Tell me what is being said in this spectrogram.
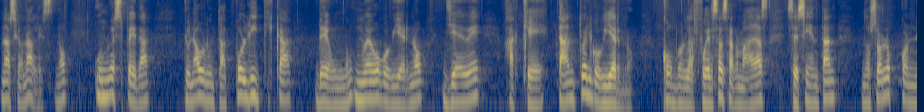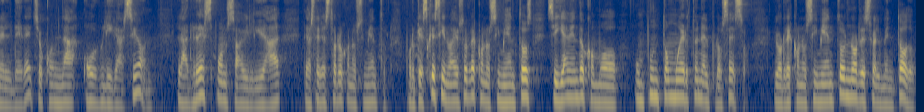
nacionales, ¿no? Uno espera que una voluntad política de un nuevo gobierno lleve a que tanto el gobierno como las Fuerzas Armadas se sientan no solo con el derecho, con la obligación, la responsabilidad de hacer estos reconocimientos. Porque es que si no hay esos reconocimientos, sigue habiendo como un punto muerto en el proceso. Los reconocimientos no resuelven todo,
